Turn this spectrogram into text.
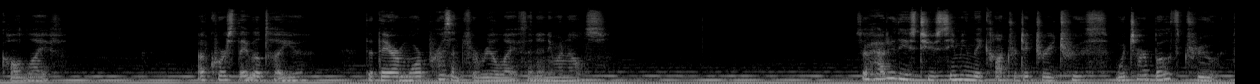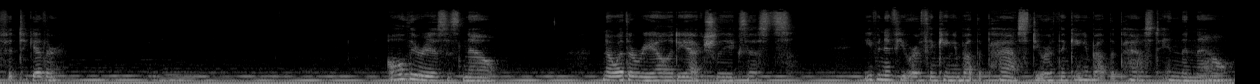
called life. Of course, they will tell you that they are more present for real life than anyone else. So, how do these two seemingly contradictory truths, which are both true, fit together? All there is is now. No other reality actually exists. Even if you are thinking about the past, you are thinking about the past in the now.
